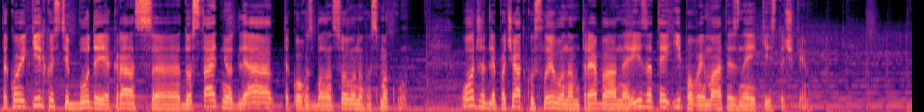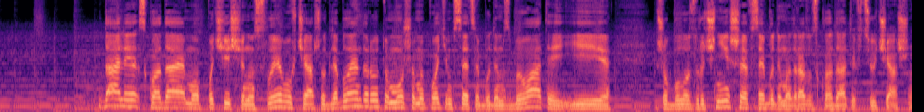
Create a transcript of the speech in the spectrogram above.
Такої кількості буде якраз е, достатньо для такого збалансованого смаку. Отже, для початку сливу нам треба нарізати і повиймати з неї кісточки. Далі складаємо почищену сливу в чашу для блендеру, тому що ми потім все це будемо збивати і щоб було зручніше, все будемо одразу складати в цю чашу.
